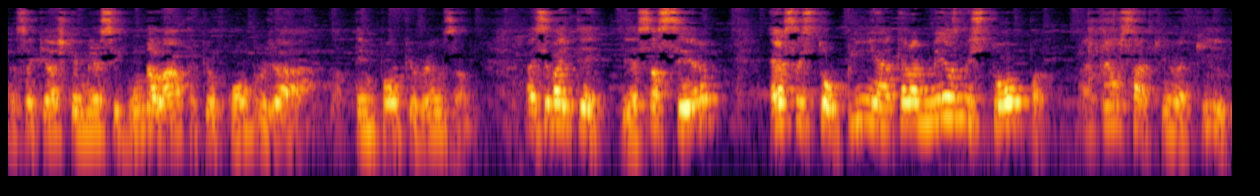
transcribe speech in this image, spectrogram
Essa aqui acho que é a minha segunda lata que eu compro já há tempão que eu venho usando. Aí você vai ter, ter essa cera, essa estopinha é aquela mesma estopa, tem um saquinho aqui,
